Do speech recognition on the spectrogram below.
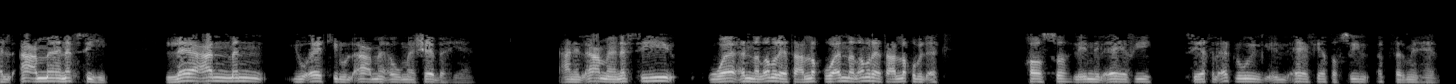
الأعمى نفسه لا عن من يؤكل الأعمى أو ما شابه يعني. عن الأعمى نفسه وأن الأمر يتعلق وأن الأمر يتعلق بالأكل خاصة لأن الآية في سياق الأكل والآية فيها تفصيل أكثر من هذا.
